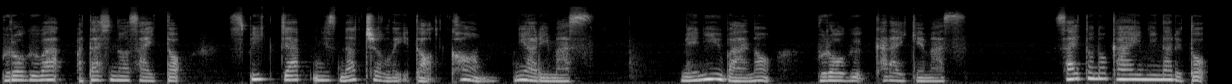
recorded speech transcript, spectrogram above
ブログは私のサイト speakjapanesenaturally.com にあります。メニューバーのブログから行けます。サイトの会員になると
